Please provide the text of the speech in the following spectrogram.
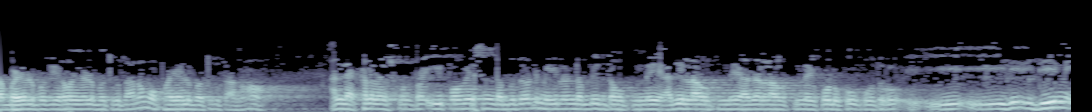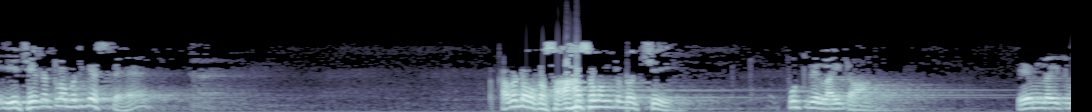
డెబ్బై ఏళ్ళు బతుకు ఇరవై ఏళ్ళు బతుకుతాను ముప్పై ఏళ్ళు బతుకుతాను అని లెక్కలు వేసుకుంటూ ఈ పోవేసిన డబ్బుతోటి మిగిలిన డబ్బు ఇంత అవుతుంది అది ఇలా అవుతుంది అది అలా అవుతుంది కొడుకు కూతురు ఇది దీన్ని ఈ చీకట్లో బతికేస్తే కాబట్టి ఒక సాహసవంతుడు వచ్చి పుట్ ది లైట్ ఆన్. ఏం లైటు?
